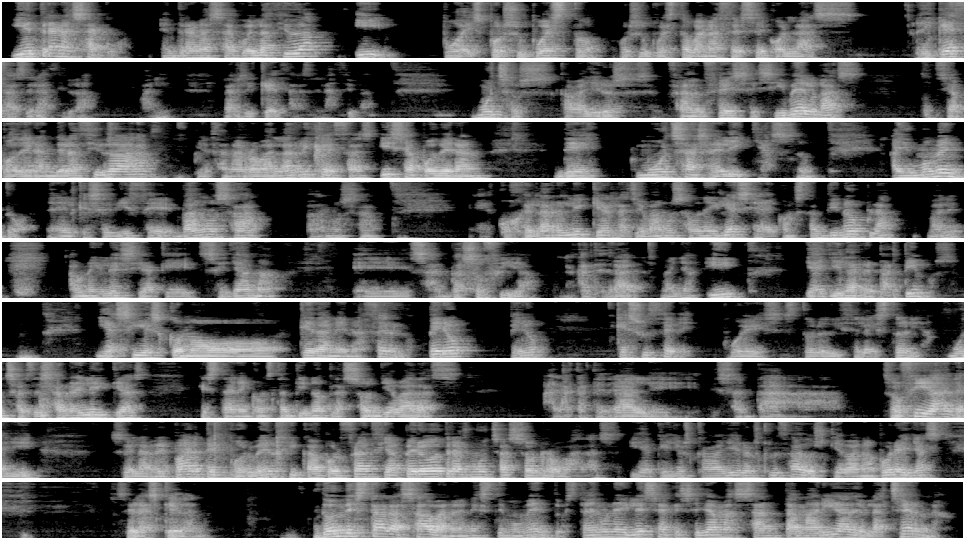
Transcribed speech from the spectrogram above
Y entran a saco, entran a saco en la ciudad y, pues, por supuesto, por supuesto, van a hacerse con las riquezas de la ciudad, ¿vale? Las riquezas de la ciudad. Muchos caballeros franceses y belgas se apoderan de la ciudad, empiezan a robar las riquezas y se apoderan de muchas reliquias, hay un momento en el que se dice, vamos a, vamos a eh, coger las reliquias, las llevamos a una iglesia de Constantinopla, ¿vale? A una iglesia que se llama eh, Santa Sofía, la catedral, ¿vaya? Y, y allí las repartimos. Y así es como quedan en hacerlo. Pero, pero, ¿qué sucede? Pues esto lo dice la historia. Muchas de esas reliquias que están en Constantinopla son llevadas a la catedral de, de Santa Sofía, de allí se la reparten por Bélgica, por Francia, pero otras muchas son robadas y aquellos caballeros cruzados que van a por ellas se las quedan. ¿Dónde está la sábana en este momento? Está en una iglesia que se llama Santa María de Blacherna.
